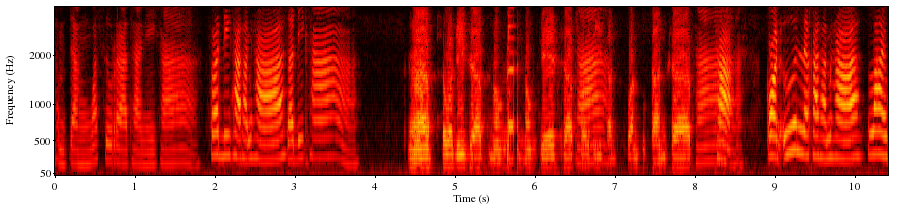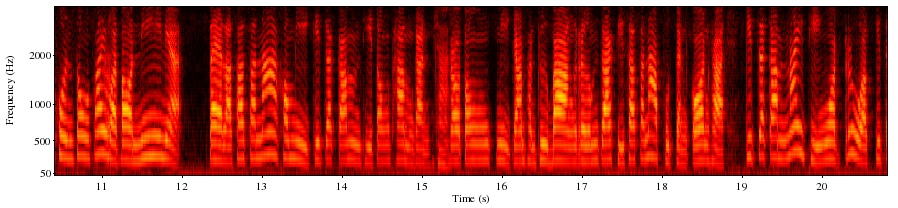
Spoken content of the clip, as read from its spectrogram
ธรรมจังหวัดสุราษฎร์ธานีค่ะ สวัสดีค่ะท่านคะสวัสดีค่ะครับ สวัสดีครับน้องแนนน้องเกดครับค่ะสวัสดีท่านผู้ฟังทุกท่านครับค่ะค่ะก่อนอื่นเลยค่ะท่านคะหลายคนสงสัยว่าตอนนี้เนี่ย แต่ละศาสนาเขามีกิจกรรมที่ต้องทำกันค่ะเราต้องมีการพันธุ์พืชบ้าง เริ่มจากที่ศาสนาพุทธกันก่อนค่ะ กิจกรรมไหนที่งดหรือว่ากิจ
